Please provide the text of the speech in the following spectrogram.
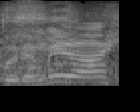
Goedemiddag.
